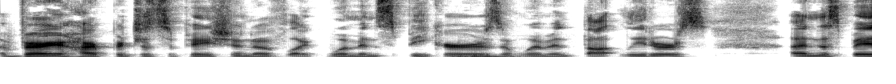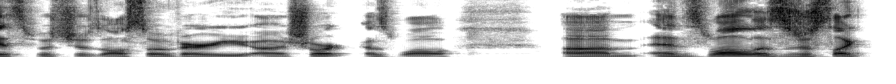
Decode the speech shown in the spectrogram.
a very high participation of like women speakers mm-hmm. and women thought leaders in the space, which is also very uh, short as well, um, as well as just like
